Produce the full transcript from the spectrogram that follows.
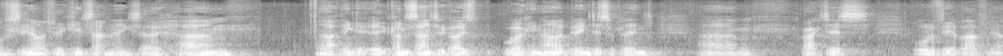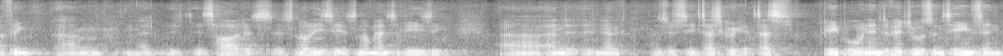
obviously not if it keeps happening. So um, I think it, it, comes down to guys working hard, being disciplined, um, practice, all of the above. You know, I think um, you know, it, it's hard. It's, it's not easy. It's not meant to be easy. Uh, and it, you know, as we've seen, Test cricket tests people and individuals and teams in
